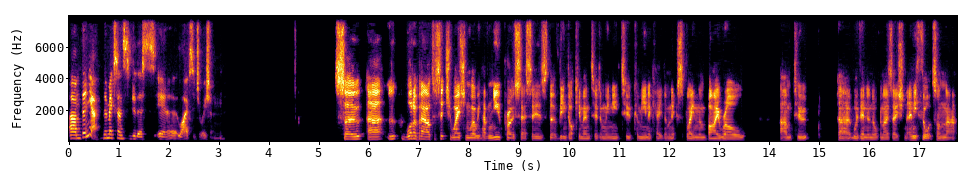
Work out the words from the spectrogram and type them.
um, then yeah, it makes sense to do this in a live situation. So uh, what about a situation where we have new processes that have been documented and we need to communicate them and explain them by role um, to uh, within an organization? Any thoughts on that?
